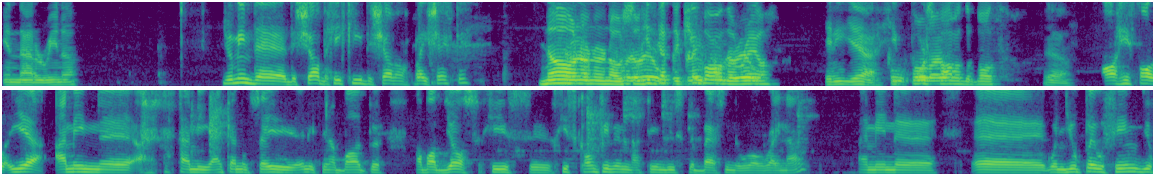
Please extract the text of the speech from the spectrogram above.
in that arena? You mean the the shot that he kicked the shot on play safety? No, no, No, no, no. on the So he's rail. got the He cue ball on on the the rail. rail, and he yeah he Full force follow. followed the both. Yeah. Oh, he fall. Yeah, I mean, uh, I mean, I cannot say anything about uh, about Josh. He's uh, he's confident. I think he's the best in the world right now. I mean, uh, uh, when you play with him, you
